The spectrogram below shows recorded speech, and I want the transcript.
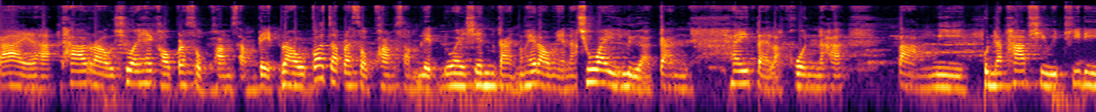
ได้นะคะ ถ้าเราช่วยให้เขาประสบความสำเร็จ เราก็จะประสบความสำเร็จด้วยเช่นกันทำให้เราเนี่ยนะช่วยเหลือกันให้แต่ละคนนะคะต่างมีคุณภาพชีวิตที่ดี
